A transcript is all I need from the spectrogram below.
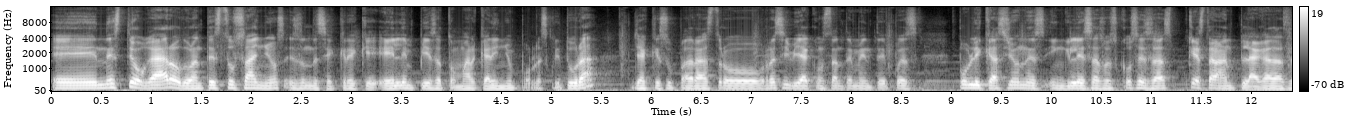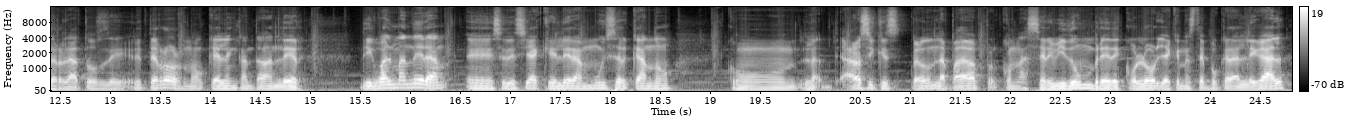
En este hogar o durante estos años es donde se cree que él empieza a tomar cariño por la escritura, ya que su padrastro recibía constantemente pues publicaciones inglesas o escocesas que estaban plagadas de relatos de, de terror, ¿no? Que a él le encantaban leer. De igual manera, eh, se decía que él era muy cercano con, la, ahora sí que, perdón la palabra, con la servidumbre de color, ya que en esta época era legal.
